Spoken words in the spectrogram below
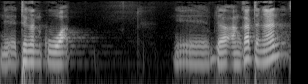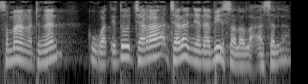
ya, dengan kuat. Ya, beliau angkat dengan semangat, dengan kuat. Itu cara jalannya Nabi Shallallahu Alaihi Wasallam.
